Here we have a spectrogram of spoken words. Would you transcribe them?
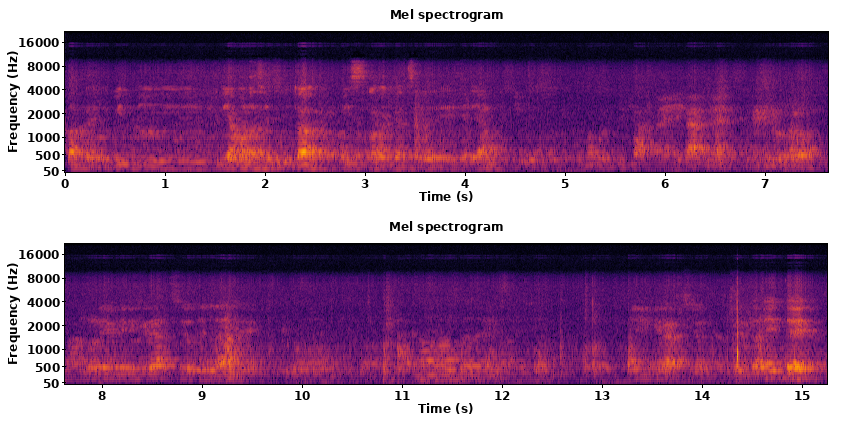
Va bene, quindi chiudiamo la seduta, vista la mancanza dei. Allora io vi ringrazio della... Vi ringrazio. Certamente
